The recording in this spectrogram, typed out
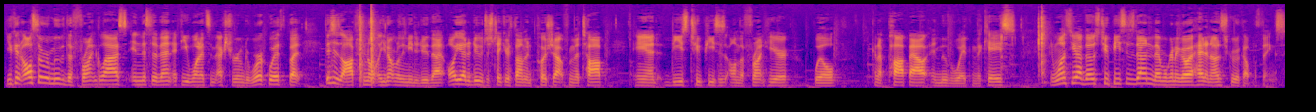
You can also remove the front glass in this event if you wanted some extra room to work with, but this is optional. You don't really need to do that. All you gotta do is just take your thumb and push out from the top and these two pieces on the front here will kind of pop out and move away from the case. And once you have those two pieces done, then we're gonna go ahead and unscrew a couple things.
